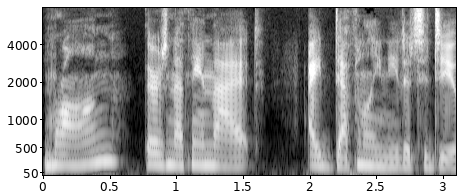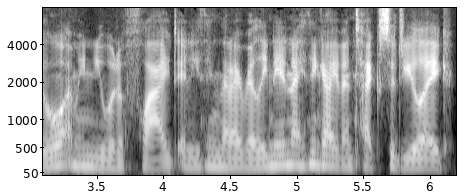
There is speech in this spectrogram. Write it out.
wrong. There's nothing that I definitely needed to do. I mean, you would have flagged anything that I really needed. And I think I even texted you like,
